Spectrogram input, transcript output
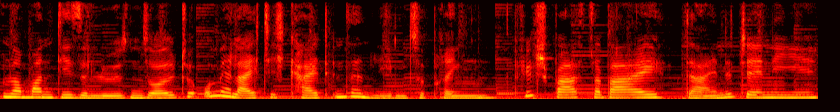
und warum man diese lösen sollte, um mehr Leichtigkeit in sein Leben zu bringen. Viel Spaß dabei, deine Jenny.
